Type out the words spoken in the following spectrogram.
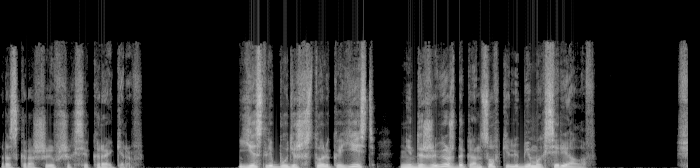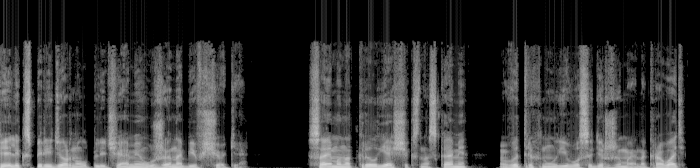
раскрошившихся крекеров. «Если будешь столько есть, не доживешь до концовки любимых сериалов». Феликс передернул плечами, уже набив щеки. Саймон открыл ящик с носками, вытряхнул его содержимое на кровать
